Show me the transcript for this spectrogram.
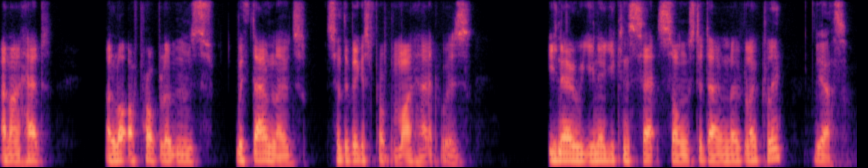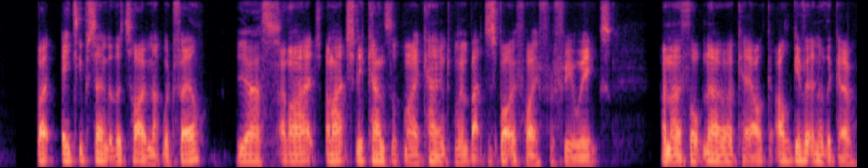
and I had a lot of problems with downloads. So the biggest problem I had was, you know, you know, you can set songs to download locally. yes. Like eighty percent of the time, that would fail Yes. and I and I actually cancelled my account and went back to Spotify for a few weeks. And I thought, no, okay, I'll I'll give it another go.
